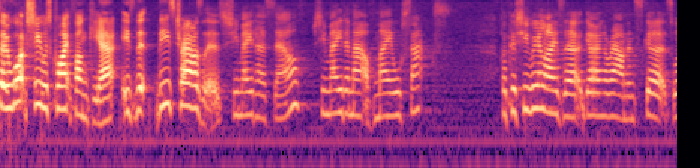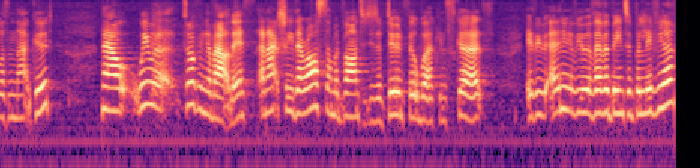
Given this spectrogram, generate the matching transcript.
So what she was quite funky at is that these trousers she made herself, she made them out of mail sacks because she realized that going around in skirts wasn't that good. Now, we were talking about this, and actually, there are some advantages of doing field work in skirts. If any of you have ever been to Bolivia,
